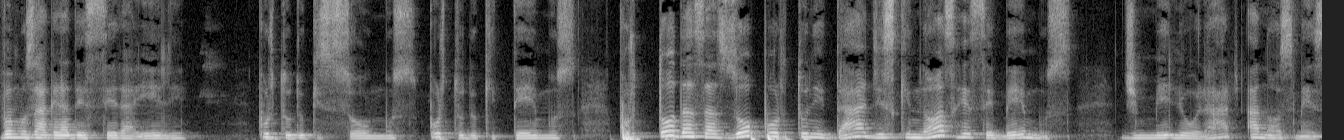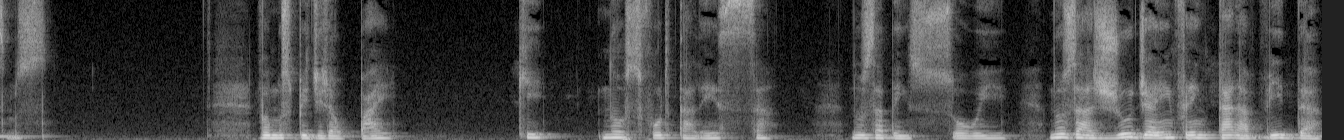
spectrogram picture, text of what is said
vamos agradecer a Ele por tudo que somos, por tudo que temos, por todas as oportunidades que nós recebemos de melhorar a nós mesmos. Vamos pedir ao Pai que nos fortaleça, nos abençoe, nos ajude a enfrentar a vida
